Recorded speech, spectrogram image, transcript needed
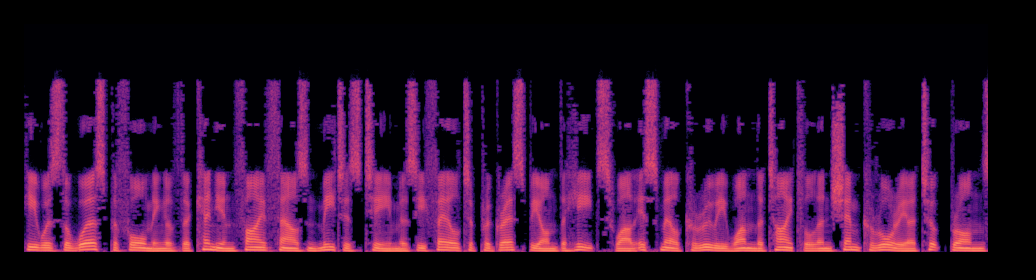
He was the worst performing of the Kenyan 5,000 metres team as he failed to progress beyond the heats while Ismael Kirui won the title and Shem Kororia took bronze.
